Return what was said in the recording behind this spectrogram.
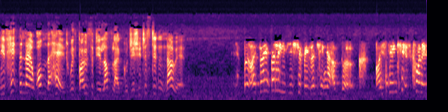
You've hit the nail on the head with both of your love languages, you just didn't know it. But I don't believe you should be looking at a book. I think it's kind of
